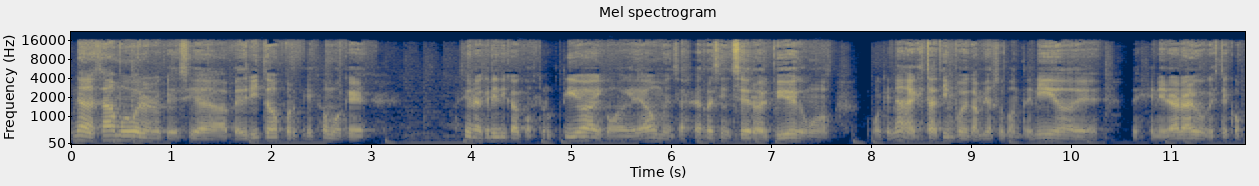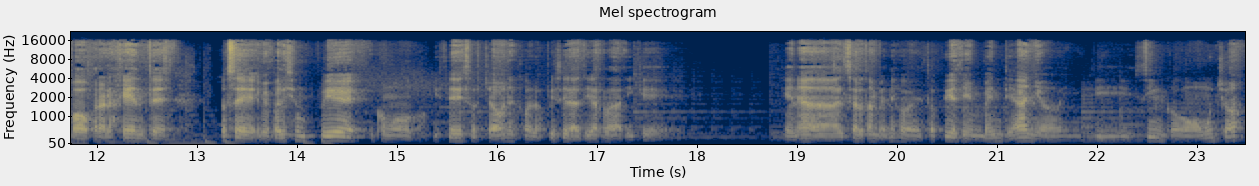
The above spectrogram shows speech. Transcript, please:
y nada, estaba muy bueno lo que decía Pedrito porque es como que hacía una crítica constructiva y como que le daba un mensaje re sincero al pibe, como, como que nada, que está a tiempo de cambiar su contenido, de, de generar algo que esté copado para la gente. No sé, me pareció un pibe como, viste, esos chabones con los pies en la tierra y que, que nada, al ser tan pendejo, estos pibes tienen 20 años, 25 como mucho,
